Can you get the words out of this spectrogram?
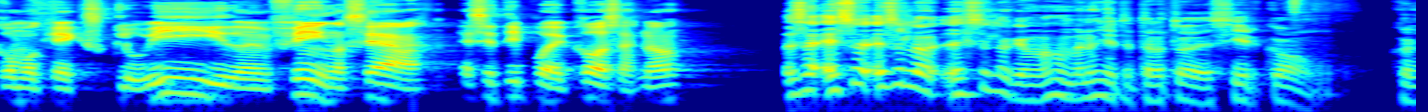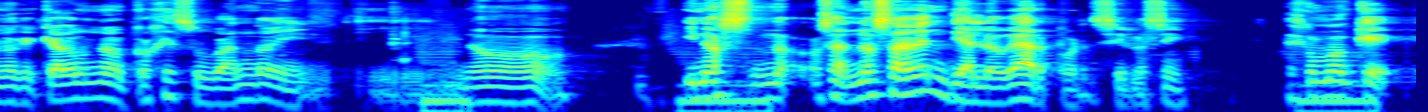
como que excluido, en fin, o sea, ese tipo de cosas, ¿no? Eso, eso, es lo, eso es lo que más o menos yo te trato de decir con, con lo que cada uno coge su bando y, no, y no, o sea, no saben dialogar, por decirlo así. Es como que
